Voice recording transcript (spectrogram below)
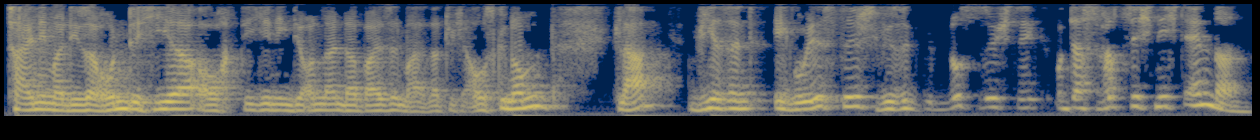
Teilnehmer dieser Runde hier, auch diejenigen, die online dabei sind, mal natürlich ausgenommen. Klar, wir sind egoistisch, wir sind genusssüchtig und das wird sich nicht ändern.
